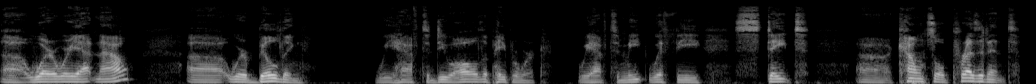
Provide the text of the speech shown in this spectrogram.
Uh, where are we at now? Uh, we're building. We have to do all the paperwork. We have to meet with the state uh, council president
